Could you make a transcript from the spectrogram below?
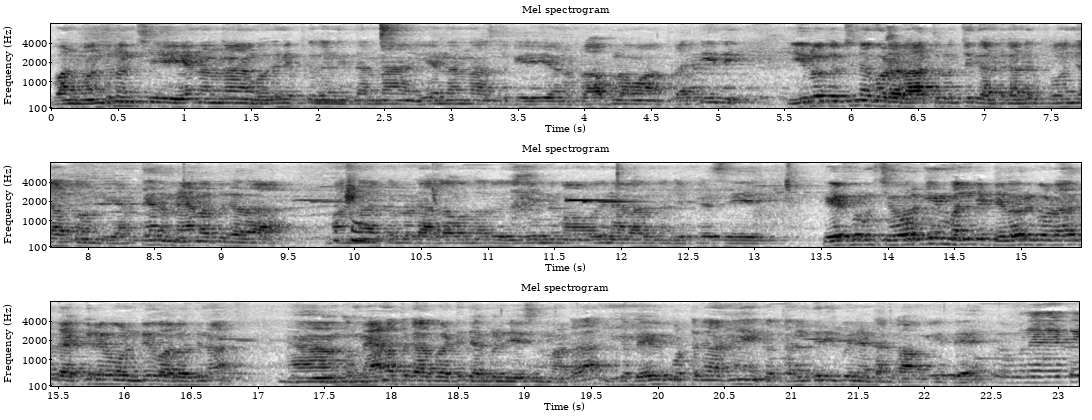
వన్ మంత్ నుంచి ఏందన్నా వదిన ఎప్పుడు కానీ ఇదన్నా ఏందన్నా అసలుకి ఏమైనా ప్రాబ్లమా? ప్రతిదీ. ఈ రోజు వచ్చినా కూడా రాత్రి నుంచి గంట గంటకు ఫోన్ చేస్తా ఉంది ఎంతైనా మేనత్ కదా. మన పిల్లడు ఎలా ఉన్నారు? ఏంది మా వదిన ఎలా ఉందని చెప్పేసి. కేర్ఫుల్ చివరికి మళ్ళీ డెలివరీ కూడా దగ్గరే ఉండి వాళ్ళ వదిన ఇంకా మేనత్ కాబట్టి దగ్గర చేసిందన్నమాట. ఇంకా బేబీ పుట్టగానే ఇంకా కళ్ళు తిరిగిపోయినట్టు ఇంకా ఆమె అయితే నేనైతే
